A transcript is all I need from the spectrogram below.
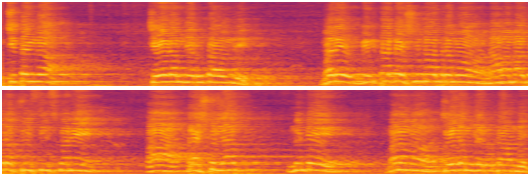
ఉచితంగా చేయడం జరుగుతూ ఉంది. మరి మిగతా టెస్ట్ మాత్రము నామమాత్రం ఫీజు తీసుకొని ఆ ట్రస్ట్ ల్యాబ్ నుండి మనము చేయడం జరుగుతూ ఉంది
